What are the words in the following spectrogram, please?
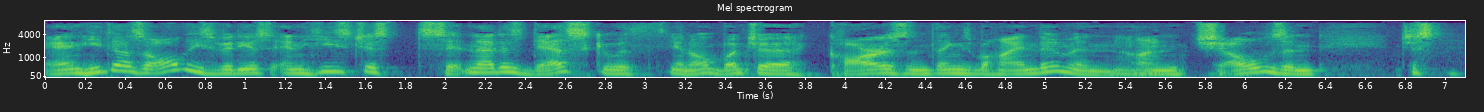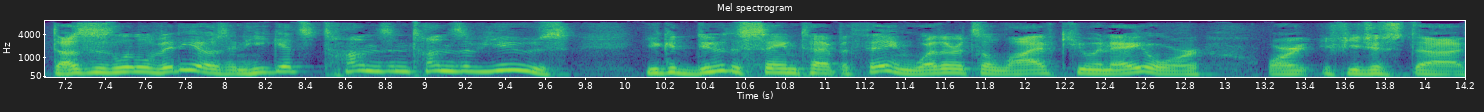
and he does all these videos, and he's just sitting at his desk with you know a bunch of cars and things behind him and on shelves, and just does his little videos, and he gets tons and tons of views. You could do the same type of thing, whether it's a live Q and A or or if you just uh,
